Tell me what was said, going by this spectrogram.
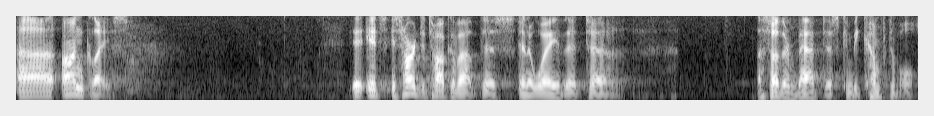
uh, enclaves. It, it's, it's hard to talk about this in a way that uh, a Southern Baptist can be comfortable.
